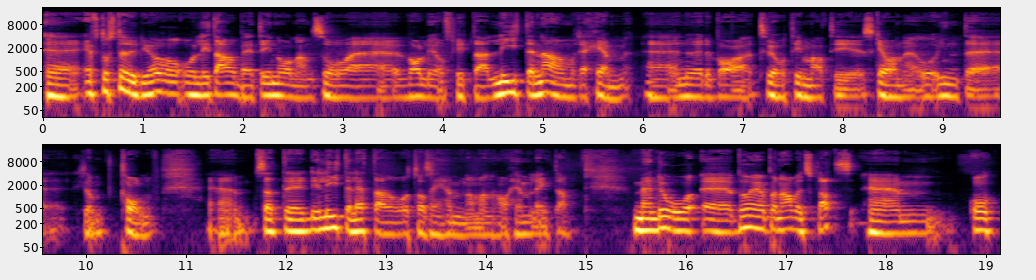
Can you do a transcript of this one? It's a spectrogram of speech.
Eh, efter studier och, lite arbete i Norrland så eh, valde jag att flytta lite närmre hem. Eh, nu är det bara två timmar till Skåne och inte liksom, tolv. Eh, så att, det är lite lättare att ta sig hem när man har hemlängtan. Men då började jag på en arbetsplats. Och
